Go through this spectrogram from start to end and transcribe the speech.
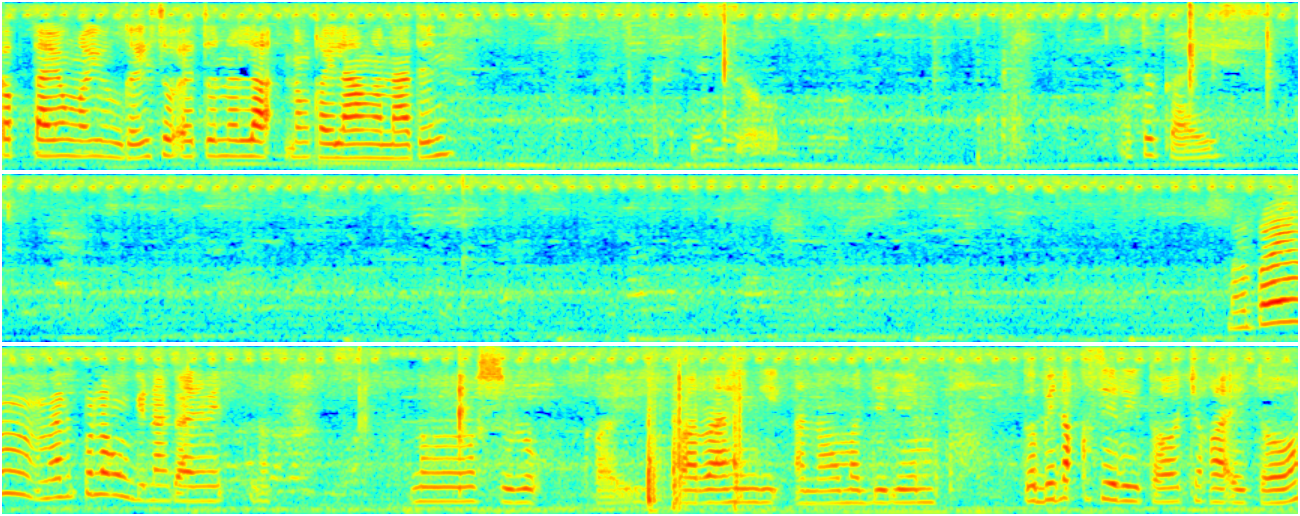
makeup tayo ngayon guys. So, ito na la ng kailangan natin. So, ito guys. Meron pala, yung, meron pala akong ginagamit na, ng sulok guys. Para hindi, ano, madilim. Gabi na kasi rito. Tsaka ito.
